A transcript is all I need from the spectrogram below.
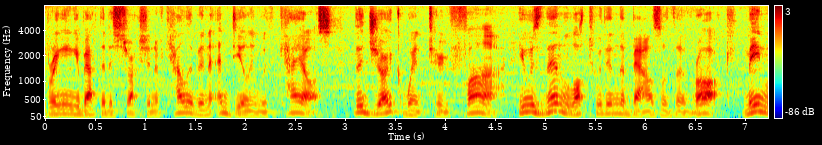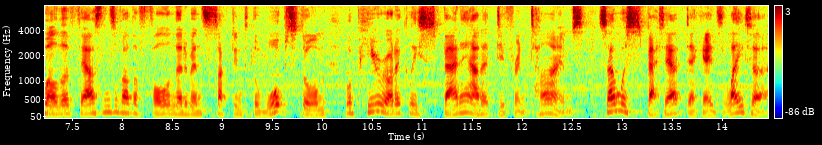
bringing about the destruction of Caliban and dealing with chaos. The joke went too far. He was then locked within the bowels of the rock. Meanwhile, the thousands of other fallen that had been sucked into the warp storm were periodically spat out at different times. Some were spat out decades later,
